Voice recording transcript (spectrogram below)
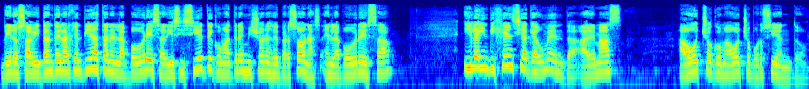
de los habitantes de la Argentina están en la pobreza, 17,3 millones de personas en la pobreza, y la indigencia que aumenta, además, a 8,8%.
